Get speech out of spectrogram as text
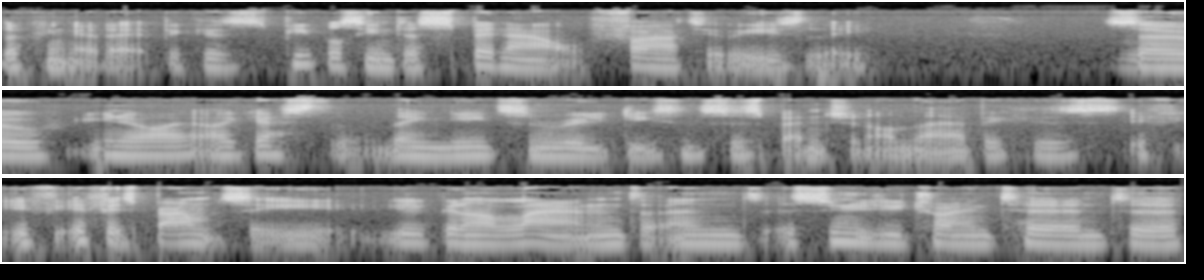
looking at it because people seem to spin out far too easily. So, you know, I, I guess that they need some really decent suspension on there because if, if, if it's bouncy, you're going to land, and as soon as you try and turn to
